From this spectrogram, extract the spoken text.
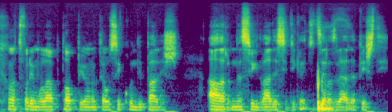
otvorimo laptop i ono kao u sekundi pališ alarm na svih 20 i kreće cela zgrada da pišti.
